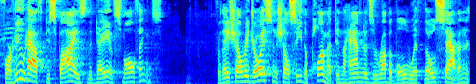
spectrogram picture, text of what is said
For who hath despised the day of small things? For they shall rejoice and shall see the plummet in the hand of Zerubbabel with those seven.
